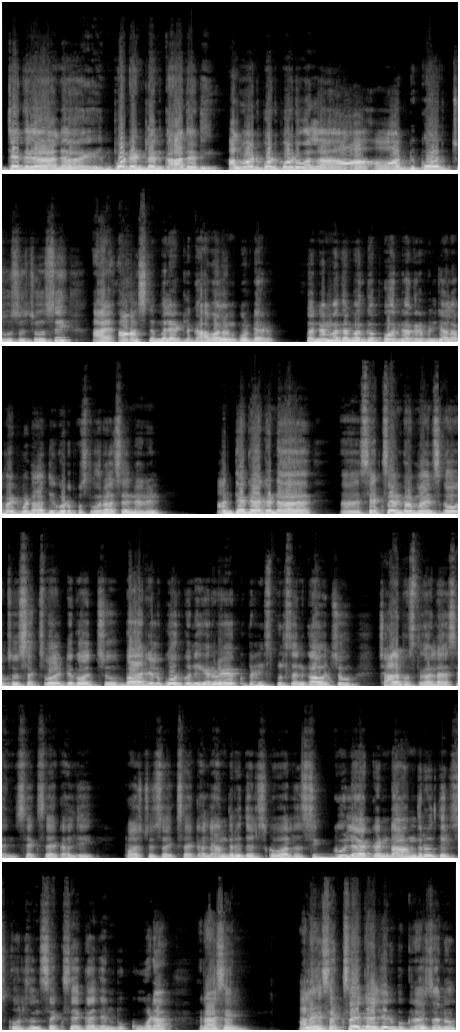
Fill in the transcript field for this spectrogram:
అంతేగా అలా ఇంపార్టెంట్ కాదు అది అలవాటు పడిపోవడం వల్ల ఆ హార్డ్ కోర్ చూసి చూసి ఆ- ఆ స్టిమ్యులేట్లు కావాలనుకుంటారు. సో నెమ్మది నెమ్మదిగా పోర్నోగ్రఫీ నుంచి ఎలా బయటపడ్డా అది కూడా పుస్తకం రాశాను నేను. అంతేకాకుండా సెక్స్ అండ్ రొమాన్స్ కావచ్చు సెక్సువాలిటీ కావచ్చు భార్యలు కోరుకునే ఇరవై ఒక్క ప్రిన్సిపల్స్ అని కావచ్చు చాలా పుస్తకాలు రాశాను. Sex psychology positive sex psychology అందరూ తెలుసుకోవాలి. సిగ్గు లేకుండా అందరూ తెలుసుకోవాల్సిన సెక్స్ సైకాలజీ అని బుక్ కూడా రాశాను. అలాగే సెక్స్ సైకాలజీ అని బుక్ రాశాను.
